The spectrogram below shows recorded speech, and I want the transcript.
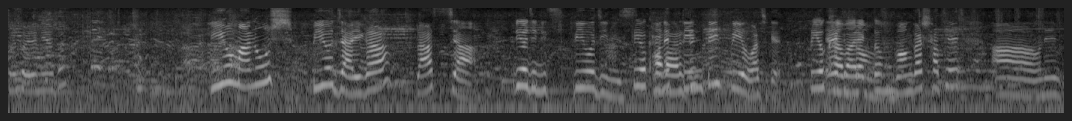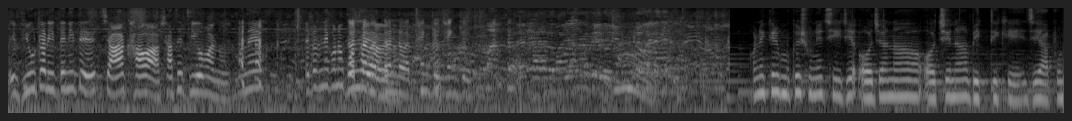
তুমি শরীরে নিয়ে আসো। প্রিয় মানুষ প্রিয় জায়গা প্লাস চা। প্রিয় জিনিস। প্রিয় জিনিস। প্রিয় মানে খাবার। তিনটেই প্রিয় আজকে। প্রিয় খাবার একদম। গঙ্গার সাথে মানে এই ভিউটা নিতে নিতে চা খাওয়া সাথে প্রিয় মানুষ। মানে এটা নিয়ে কোনো হবে ধন্যবাদ। থ্যাংক ইউ থ্যাংক ইউ অনেকের মুখে শুনেছি যে অজানা অচেনা ব্যক্তিকে যে আপন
